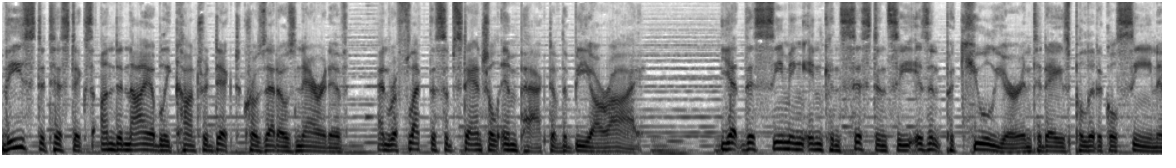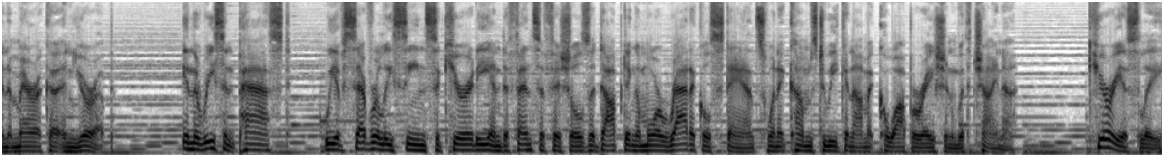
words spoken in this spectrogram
These statistics undeniably contradict Crosetto's narrative and reflect the substantial impact of the BRI. Yet this seeming inconsistency isn't peculiar in today's political scene in America and Europe. In the recent past, we have severally seen security and defense officials adopting a more radical stance when it comes to economic cooperation with China. Curiously,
